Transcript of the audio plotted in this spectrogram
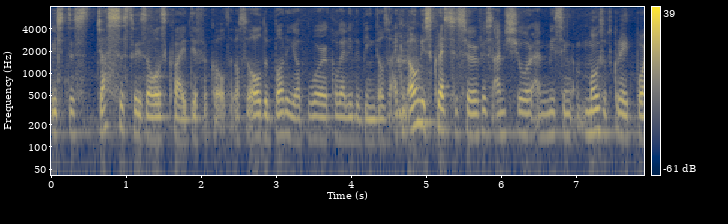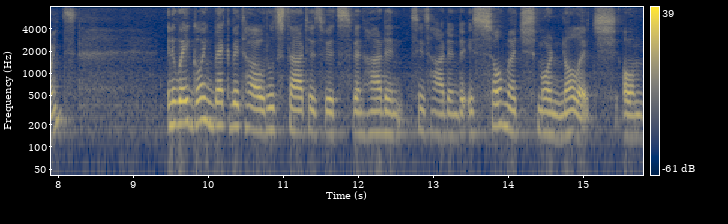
which does justice to is always quite difficult. And also all the body of work already being done. So I can only scratch the surface. I'm sure I'm missing most of the great points. In a way, going back with how Ruth started with when Hardin, since Hardin, there is so much more knowledge on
